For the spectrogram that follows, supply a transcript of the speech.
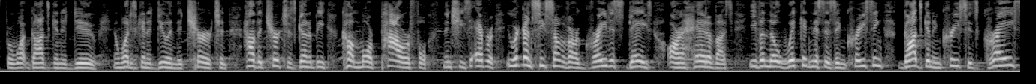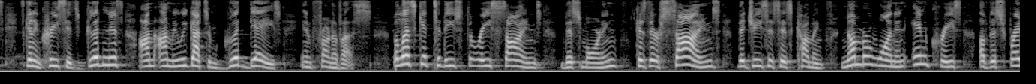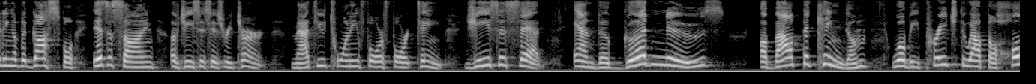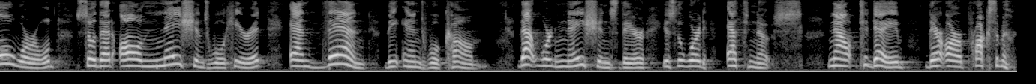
for what God's going to do and what He's going to do in the church and how the church is going to become more powerful than she's ever. We're going to see some of our greatest days are ahead of us. Even though wickedness is increasing, God's going to increase His grace. It's going to increase His goodness. I'm, I mean, we got some good days in front of us. But let's get to these three signs this morning because they're signs that Jesus is coming. Number one, an increase of the spreading of the gospel is a sign of Jesus' return. Matthew 24 14. Jesus said, And the good news about the kingdom will be preached throughout the whole world so that all nations will hear it, and then the end will come. That word nations there is the word ethnos. Now, today, there are approximately,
